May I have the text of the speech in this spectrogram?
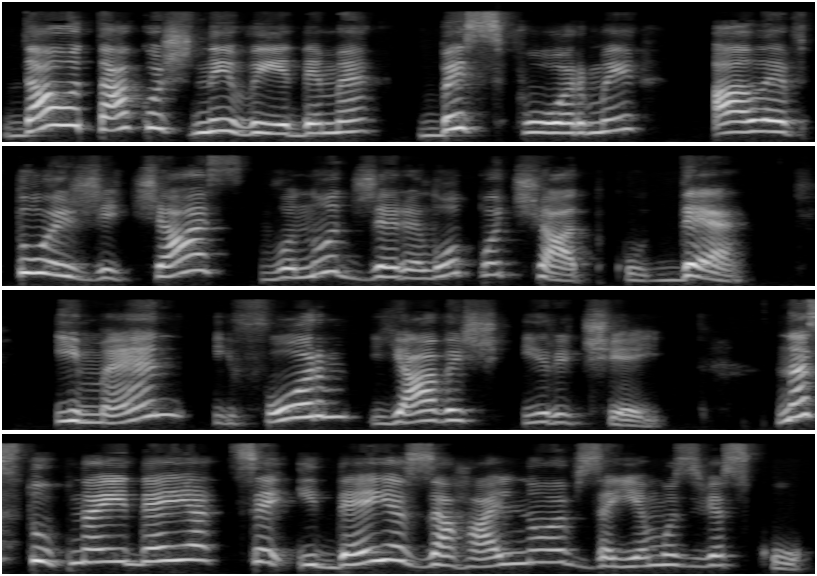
Дао також невидиме, без форми, але в той же час воно джерело початку, де імен і форм, явищ і речей. Наступна ідея це ідея загального взаємозв'язку.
